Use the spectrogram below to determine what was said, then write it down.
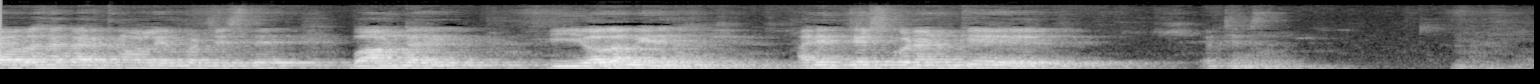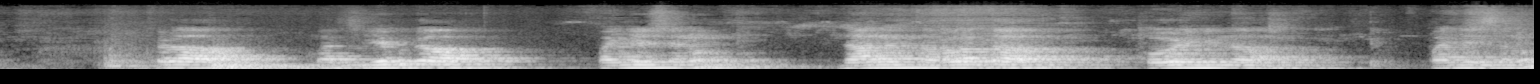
అవగాహన కార్యక్రమాలు ఏర్పాటు చేస్తే బాగుంటుంది? ఈ యోగా మీద అనేది తెలుసుకోవడానికి వచ్చాను సార్. ఇక్కడ మరి చేపుగా పనిచేశాను దాని తర్వాత కోవిడ్ కింద పనిచేశాను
